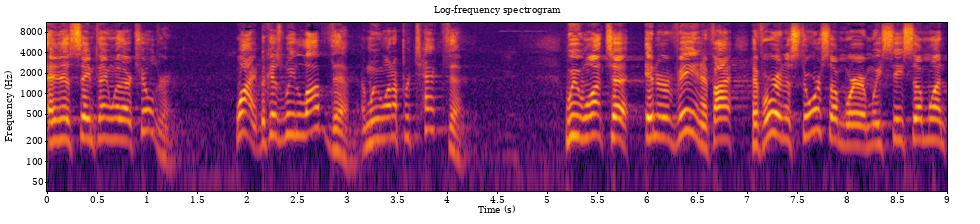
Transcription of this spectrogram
And the same thing with our children. Why? Because we love them and we want to protect them. We want to intervene. If, I, if we're in a store somewhere and we see someone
